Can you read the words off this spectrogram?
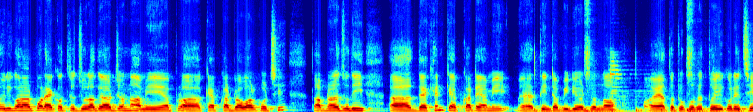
তৈরি করার পর একত্রে জোড়া দেওয়ার জন্য আমি ক্যাপকাট ব্যবহার করছি। তো আপনারা যদি দেখেন ক্যাপকাটে আমি তিনটা ভিডিওর জন্য এতটুকু তৈরি করেছি।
